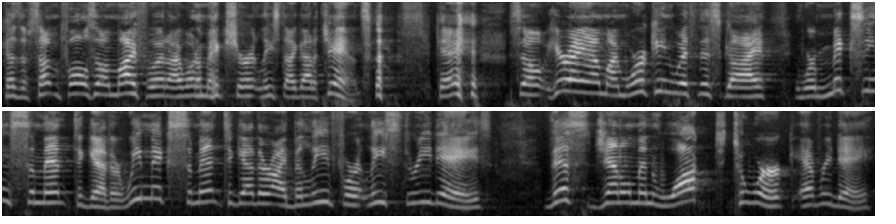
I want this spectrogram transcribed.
Because if something falls on my foot, I want to make sure at least I got a chance. okay? So here I am, I'm working with this guy. We're mixing cement together. We mixed cement together, I believe, for at least three days. This gentleman walked to work every day.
